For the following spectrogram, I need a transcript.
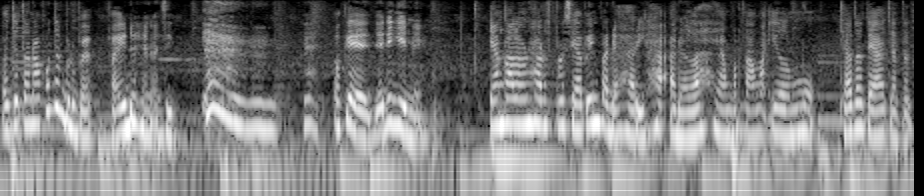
Bacotan aku tuh berfaedah ya gak sih? Oke jadi gini. Yang kalian harus persiapin pada hari H adalah yang pertama ilmu. Catat ya catat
